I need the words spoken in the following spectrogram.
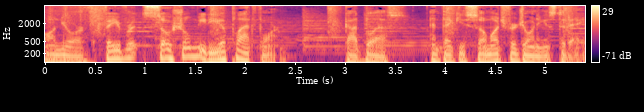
on your favorite social media platform. God bless, and thank you so much for joining us today.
